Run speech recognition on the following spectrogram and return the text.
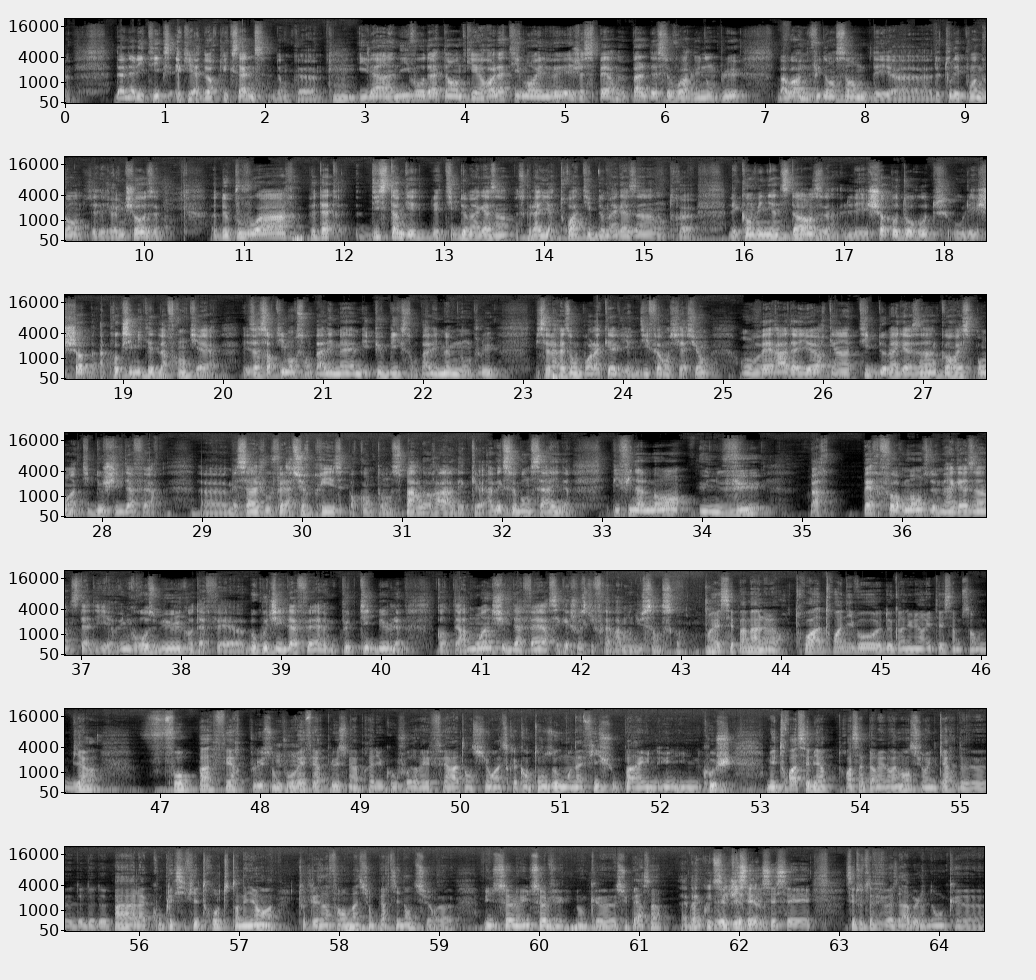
d'analytics et qui adore ClickSense. Donc euh, Hmm. il a un niveau d'attente qui est relativement élevé et j'espère ne pas le décevoir lui non plus. Bah, avoir une vue d'ensemble des euh, de tous les points de vente, c'est déjà une chose. De pouvoir peut-être distinguer les types de magasins parce que là il y a trois types de magasins entre les convenience stores, les shops autoroutes ou les shops à proximité de la frontière. Les assortiments sont pas les mêmes, les publics sont pas les mêmes non plus. Puis c'est la raison pour laquelle il y a une différenciation. On verra d'ailleurs qu'un type de magasin correspond à un type de chiffre d'affaires. Euh, mais ça, je vous fais la surprise pour quand on se parlera avec euh, avec ce bon side. Puis finalement, une vue performance de magasin, c'est-à-dire une grosse bulle quand tu as fait euh, beaucoup de chiffre d'affaires, une plus petite bulle quand tu as moins de chiffre d'affaires, c'est quelque chose qui ferait vraiment du sens quoi. Ouais, c'est pas mal. Alors, trois, trois niveaux de granularité, ça me semble bien. Faut pas faire plus, on Mhm. pourrait faire plus, mais après, du coup, faudrait faire attention à ce que quand on zoome, on affiche ou pas une, une, une couche. Mais trois, c'est bien. Trois, ça permet vraiment sur une carte de, de, de, de pas la complexifier trop tout en ayant euh, toutes les informations pertinentes sur euh, une seule, une seule vue. Donc, euh, super, ça. Eh ben, écoute, Et c'est puis, c'est, génial. c'est, c'est, c'est tout à fait faisable. Donc, euh,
